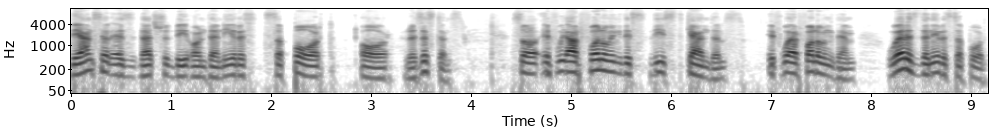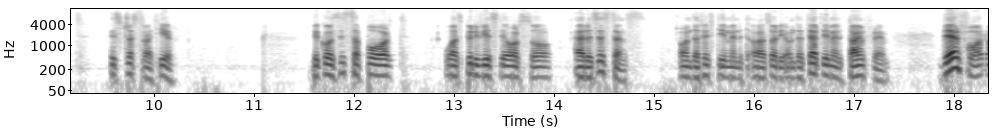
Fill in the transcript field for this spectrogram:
The answer is that should be on the nearest support or resistance. So if we are following this, these candles, if we are following them, where is the nearest support? It's just right here. Because this support was previously also a resistance on the 50 minute, uh, sorry, on the 30 minute time frame. Therefore,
